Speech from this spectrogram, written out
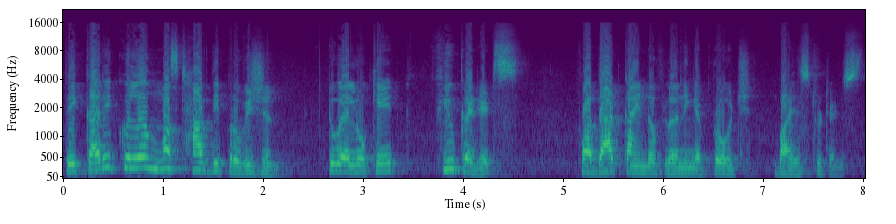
the curriculum must have the provision to allocate few credits for that kind of learning approach by students.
